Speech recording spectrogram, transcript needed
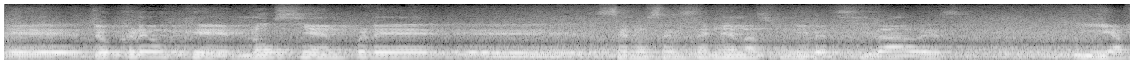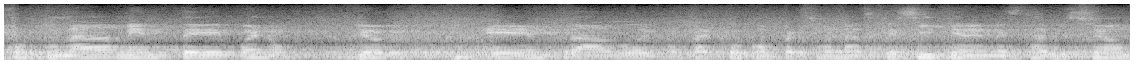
eh, yo creo que no siempre eh, se nos enseña en las universidades, y afortunadamente, bueno, yo he entrado en contacto con personas que sí tienen esta visión,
